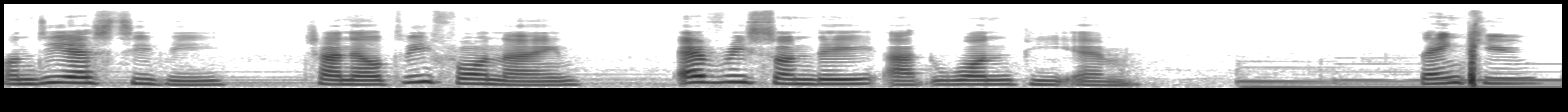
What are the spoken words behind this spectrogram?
on DSTV, channel 349 every Sunday at 1 p.m. Thank you.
